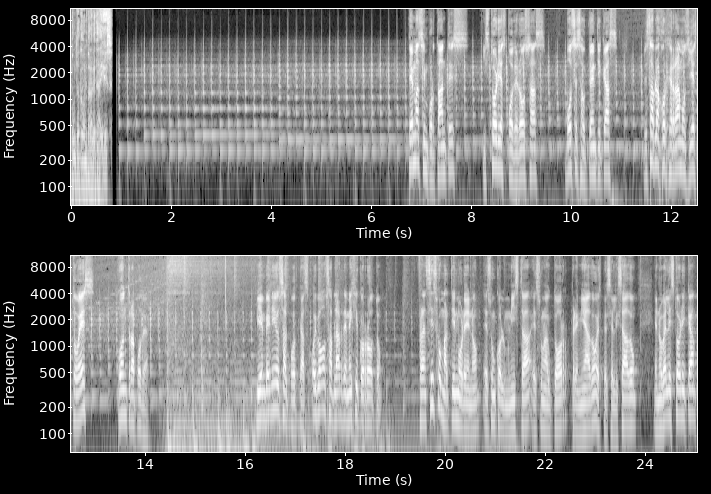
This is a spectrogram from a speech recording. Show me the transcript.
boostmobile.com para detalles. Temas importantes, historias poderosas, voces auténticas. Les habla Jorge Ramos y esto es Contrapoder. Bienvenidos al podcast. Hoy vamos a hablar de México Roto. Francisco Martín Moreno es un columnista, es un autor premiado, especializado en novela histórica,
